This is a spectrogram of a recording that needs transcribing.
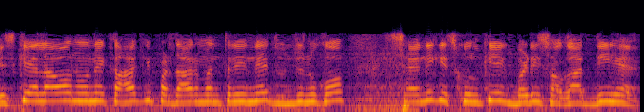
इसके अलावा उन्होंने कहा कि प्रधानमंत्री ने झुंझुनू को सैनिक स्कूल की एक बड़ी सौगात दी है।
